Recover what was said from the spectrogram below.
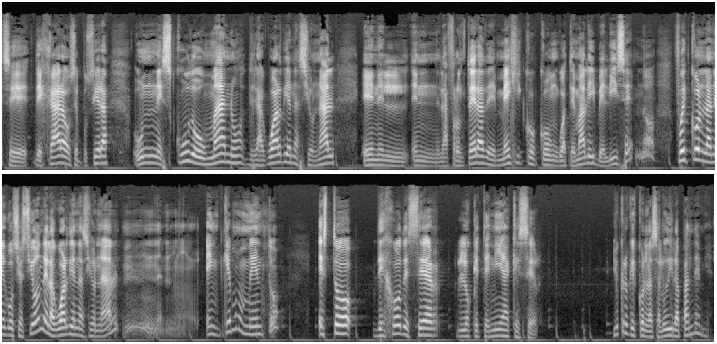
se dejara o se pusiera un escudo humano de la Guardia Nacional en, el, en la frontera de México con Guatemala y Belice. No, fue con la negociación de la Guardia Nacional. Mm, ¿En qué momento esto dejó de ser lo que tenía que ser? Yo creo que con la salud y la pandemia.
